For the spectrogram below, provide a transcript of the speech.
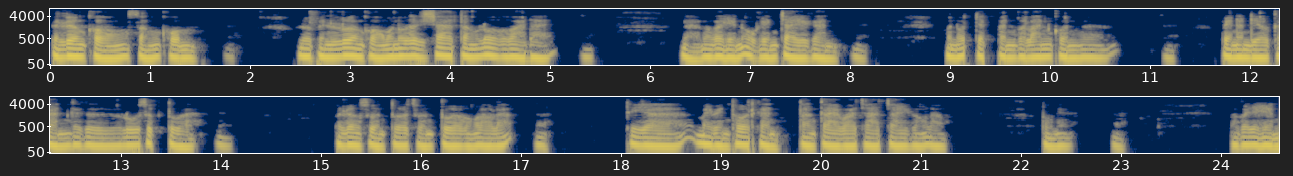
เป็นเรื่องของสังคม หรือเป็นเรื่องของมนุษยชาติทั้งโลกก็ว่าได้นะมันก็เห็นอกเห็นใจกัน มนุษย์เจ็ดพันกว่าล้านคนเป็นอันเดียวกันก็คือรู้สึกตัวเป็นเรื่องส่วนตัวส่วนตัวของเราแล้วที่จะไม่เป็นโทษกันทางกายวาจาใจของเรา ตรงนี้มันก็จะเห็น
